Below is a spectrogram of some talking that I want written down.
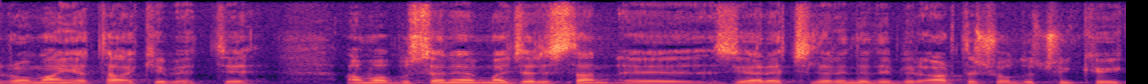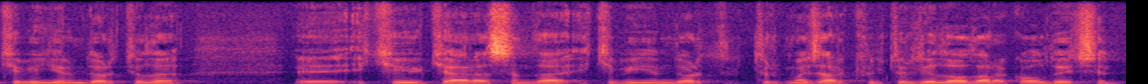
Romanya takip etti. Ama bu sene Macaristan e, ziyaretçilerinde de bir artış oldu. Çünkü 2024 yılı iki ülke arasında 2024 Türk-Macar Kültür Yılı olarak olduğu için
